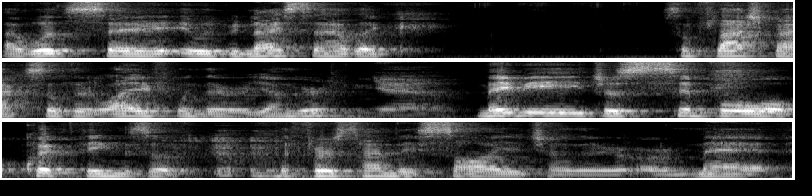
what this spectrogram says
I would say it would be nice to have like some flashbacks of their life when they were younger Yeah. maybe just simple, quick things of the first time they saw each other or met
